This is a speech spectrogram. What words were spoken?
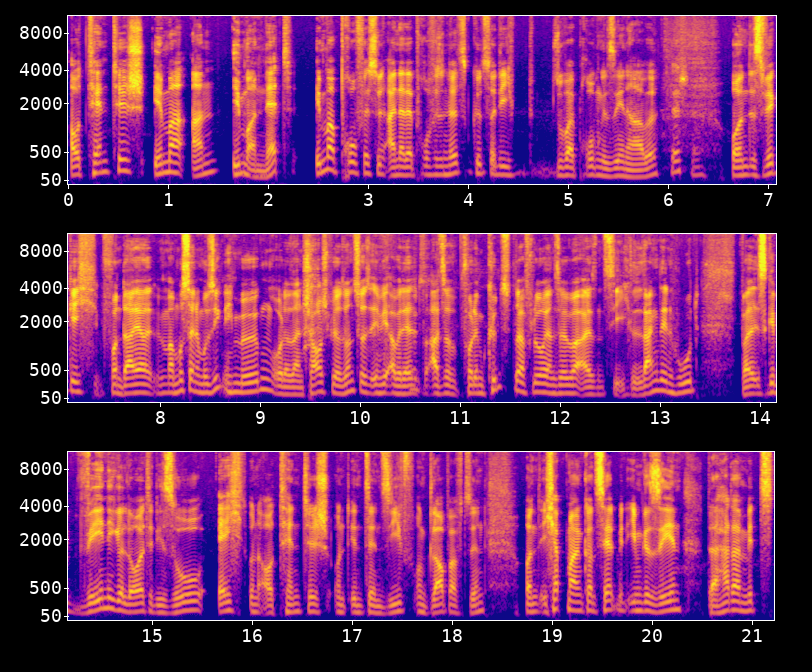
authentisch, immer an, immer nett, immer professionell, einer der professionellsten Künstler, die ich so bei Proben gesehen habe. Sehr schön. Und ist wirklich, von daher, man muss seine Musik nicht mögen oder sein Schauspiel oder sonst was irgendwie, aber der, also vor dem Künstler Florian Silbereisen ziehe ich lang den Hut, weil es gibt wenige Leute, die so echt und authentisch und intensiv und glaubhaft sind. Und ich habe mal ein Konzert mit ihm gesehen, da hat er mit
